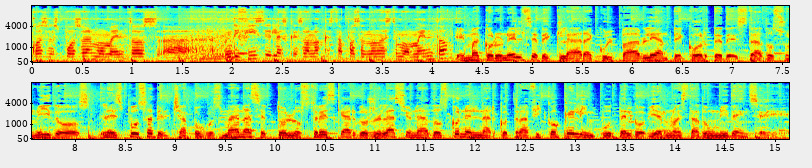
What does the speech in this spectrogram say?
con su esposo en momentos uh, difíciles que son lo que está pasando en este momento. Emma Coronel se declara culpable ante Corte de Estados Unidos. La esposa del Chapo Guzmán aceptó los tres cargos relacionados con el narcotráfico que le imputa el gobierno estadounidense.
